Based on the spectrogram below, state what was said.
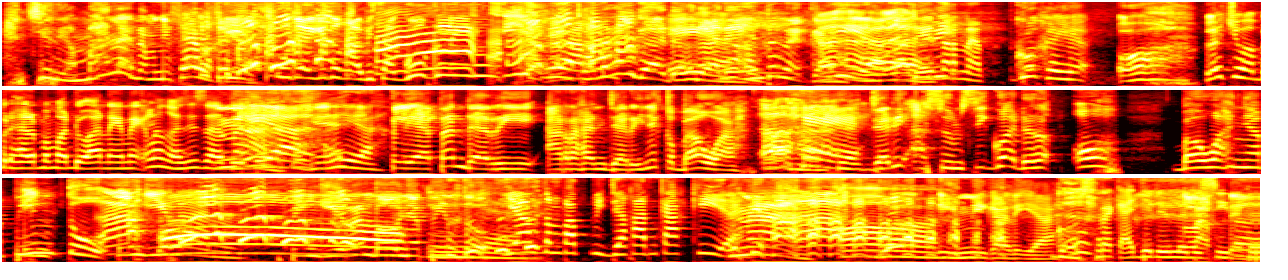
Anjir yang mana yang namanya velg ya? Udah gitu nggak bisa googling. Iya kan, karena kan gak ada, nggak ada internet kan. Iya, nggak ada internet. Gue kayak, oh Lo cuma berharap sama doa nenek lo gak sih saat Nah, itu? Iya, iya. kelihatan dari arahan jarinya ke bawah. Oke. Jadi asumsi gue adalah, oh bawahnya pintu. Pinggiran. Pinggiran bawahnya pintu. Iya. Yang tempat pijakan kaki ya. Nah, gua ini kali ya. Gosrek aja dulu di situ.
